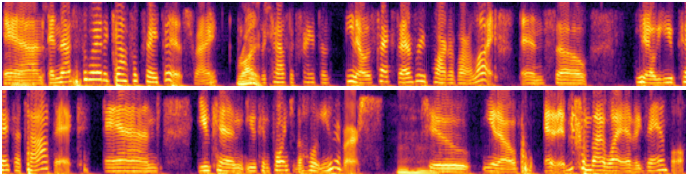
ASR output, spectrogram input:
And and that's the way the Catholic faith is, right? Because Right. the Catholic faith, is, you know, affects every part of our life, and so, you know, you pick a topic, and you can you can point to the whole universe Mhm. to you know, by way of example.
